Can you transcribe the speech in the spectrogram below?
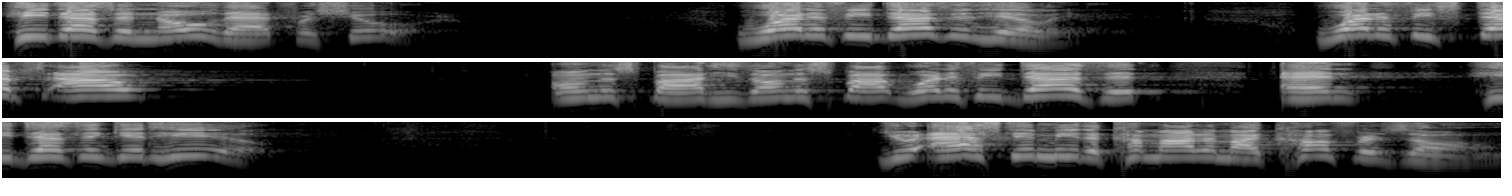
he doesn't know that for sure. What if he doesn't heal him? What if he steps out on the spot? He's on the spot. What if he does it and he doesn't get healed? You're asking me to come out of my comfort zone.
